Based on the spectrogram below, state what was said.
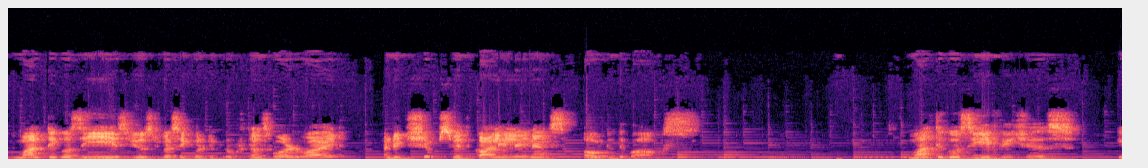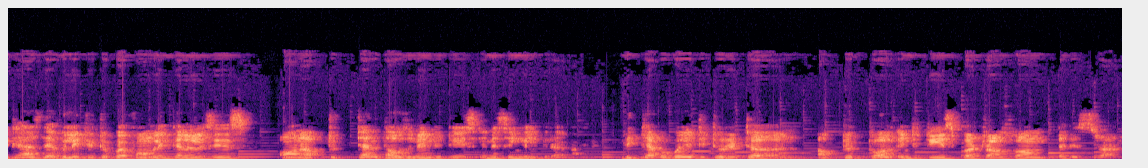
Maltego CE is used by security professionals worldwide and it ships with Kali Linux out of the box. Maltego CE features it has the ability to perform link analysis on up to 10,000 entities in a single graph. The capability to return up to 12 entities per transform that is run.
